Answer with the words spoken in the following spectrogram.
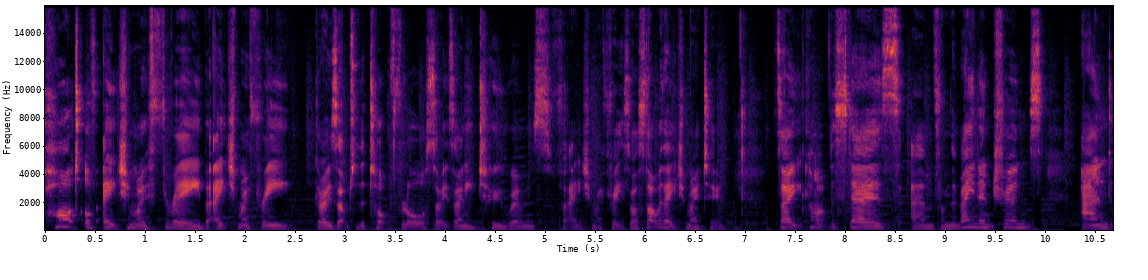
part of HMO3, but HMO3 goes up to the top floor, so it's only two rooms for HMO3. So I'll start with HMO2. So you come up the stairs um, from the main entrance, and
